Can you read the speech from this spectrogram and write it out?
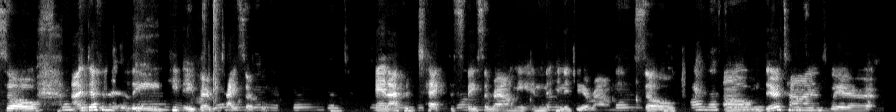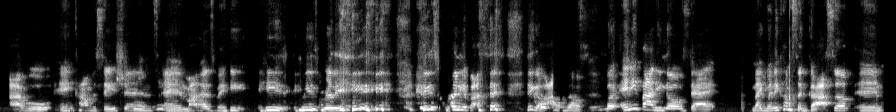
So I definitely keep a very tight circle and I protect the space around me and the energy around me. So um, there are times where I will end conversations, and my husband he he he's really he's funny about it. He go I don't know, but anybody knows that like when it comes to gossip and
